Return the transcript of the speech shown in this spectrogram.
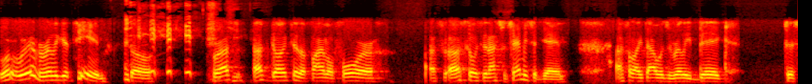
we're, we're a really good team. So for us, us going to the Final Four, us, us going to the national championship game, I feel like that was really big, just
